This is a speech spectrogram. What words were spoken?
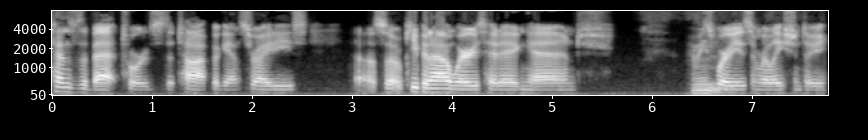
tends to bat towards the top against righties. Uh, so keep an eye on where he's hitting and I mean, where he is in relation to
